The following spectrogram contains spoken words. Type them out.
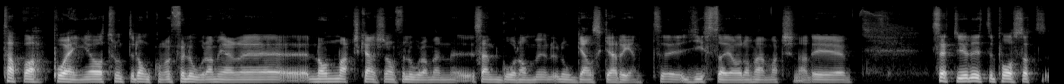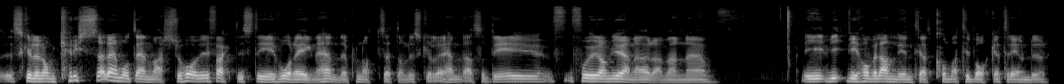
tappa poäng. Jag tror inte de kommer förlora mer än någon match kanske de förlorar men sen går de nog ganska rent gissar jag de här matcherna. Det sätter ju lite på oss att skulle de kryssa däremot en match då har vi faktiskt det i våra egna händer på något sätt om det skulle hända. Så det ju, får ju de gärna göra men eh, vi, vi, vi, har väl anledning till att komma tillbaka till det under,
